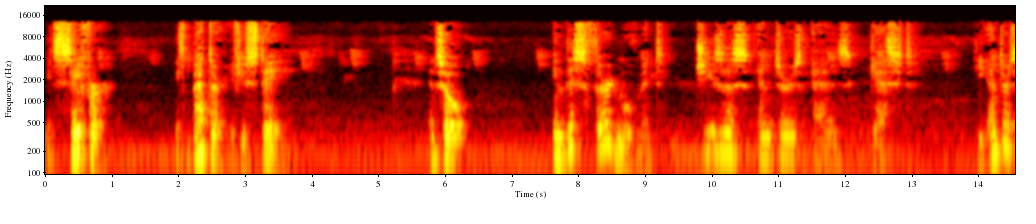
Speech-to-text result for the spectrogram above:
It's safer it's better if you stay. And so, in this third movement, Jesus enters as guest. He enters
